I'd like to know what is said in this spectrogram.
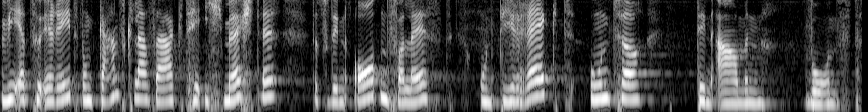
wie er zu ihr redet und ganz klar sagt, hey, ich möchte, dass du den Orden verlässt und direkt unter den Armen wohnst.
